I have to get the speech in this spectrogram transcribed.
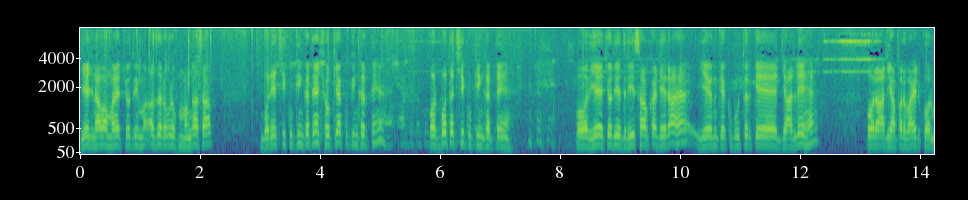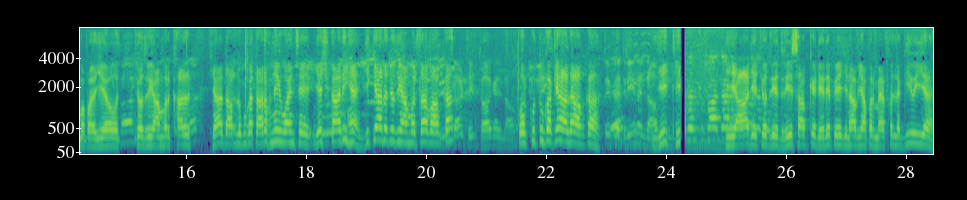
یہ جناب ہمارے چودھری اظہر عرف منگا صاحب بڑی اچھی کوکنگ کرتے ہیں شوقیہ کوکنگ کرتے ہیں اور بہت اچھی کوکنگ کرتے ہیں۔ اور یہ چودھری ادریس صاحب کا ڈیرا ہے یہ ان کے کبوتر کے جالے ہیں۔ اور آج یہاں پر وائٹ قورمہ پر، یہ چودری عامر کھر۔ شاید آپ لوگوں کا تعارف نہیں ہوا ان سے۔ یہ شکاری ہیں۔ جی کیا حال ہے چودھری عامر صاحب، آپ کا؟ اور کتوں کا کیا حال ہے آپ کا؟ جی ٹھیک۔ یہ آج یہ چودھری ادریس صاحب کے ڈیرے پہ جناب یہاں پر محفل لگی ہوئی ہے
